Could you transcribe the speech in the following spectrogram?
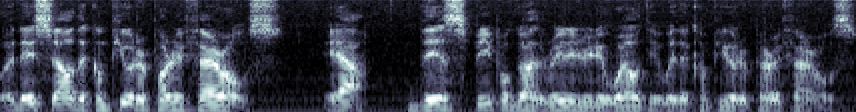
they sell the computer peripherals. Yeah, these people got really really wealthy with the computer peripherals.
